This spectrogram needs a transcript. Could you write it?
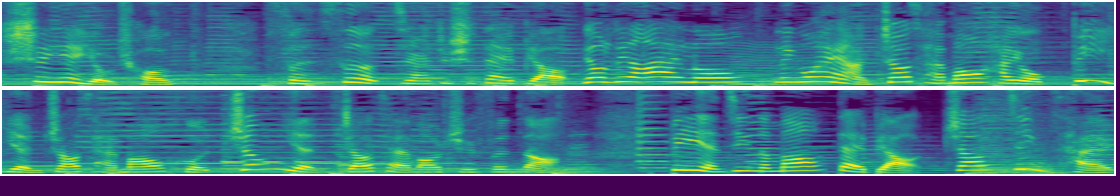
事业有成。粉色自然就是代表要恋爱喽。另外啊，招财猫还有闭眼招财猫和睁眼招财猫之分呢。闭眼睛的猫代表招进财，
